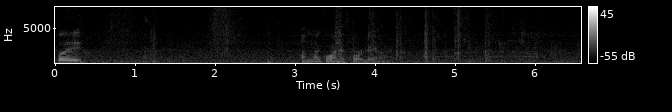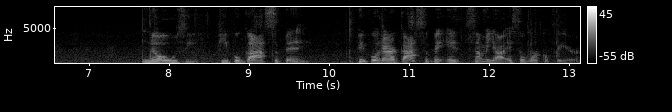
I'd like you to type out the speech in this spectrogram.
But I'm not going that far down. Nosy. People gossiping. People that are gossiping. It, some of y'all, it's a work affair.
